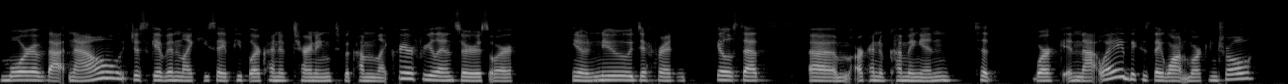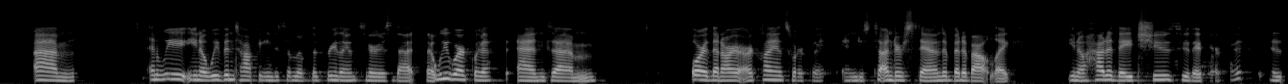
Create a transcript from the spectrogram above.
more of that now, just given, like you say, people are kind of turning to become like career freelancers or, you know, new different skill sets um, are kind of coming in to work in that way because they want more control. Um, and we, you know, we've been talking to some of the freelancers that that we work with and um, or that our, our clients work with, and just to understand a bit about like, you know, how did they choose who they work with? Because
